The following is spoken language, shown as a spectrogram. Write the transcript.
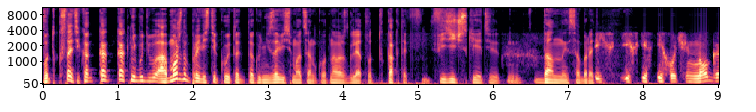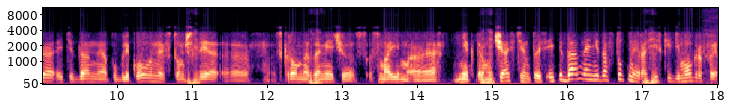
Вот, кстати, как, как, как-нибудь... А можно провести какую-то такую независимую оценку, вот, на ваш взгляд? Вот как-то физически эти данные собрать? Их, их, их, их очень много, эти данные опубликованы, в том числе, э, скромно замечу, с, с моим э, некоторым участием. То есть эти данные недоступны, российские демографы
